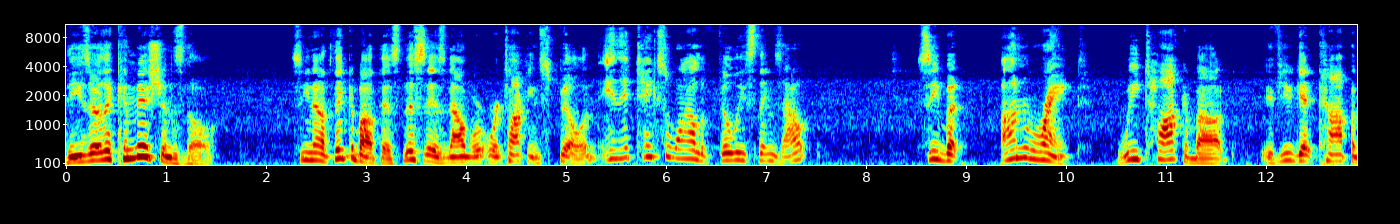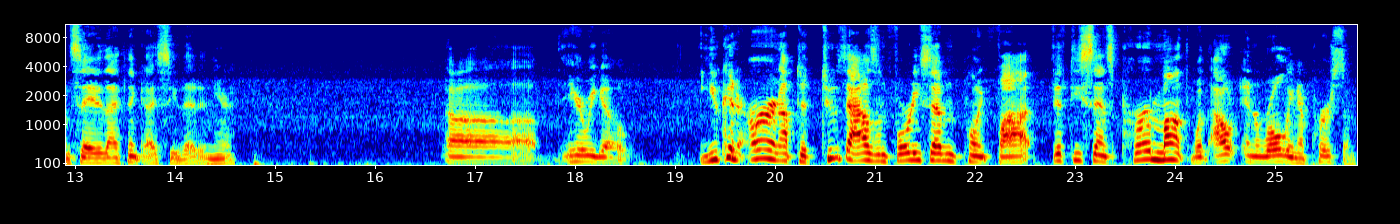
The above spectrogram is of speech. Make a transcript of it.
These are the commissions, though. See, now think about this. This is now we're, we're talking spill, and, and it takes a while to fill these things out. See, but unranked, we talk about if you get compensated. I think I see that in here uh, here we go. You can earn up to two thousand forty-seven point fifty cents per month without enrolling a person,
